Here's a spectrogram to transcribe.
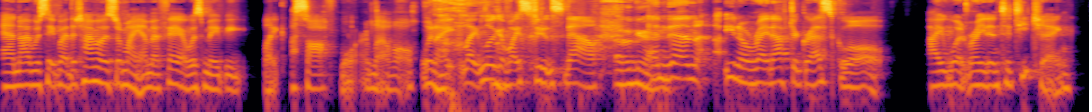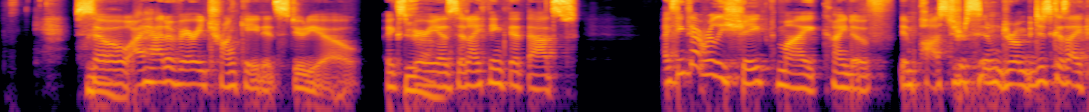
and I would say by the time I was done my MFA, I was maybe like a sophomore level when I like look at my students now. Okay. And then, you know, right after grad school, I went right into teaching. So yeah. I had a very truncated studio experience. Yeah. And I think that that's, I think that really shaped my kind of imposter syndrome just because I,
